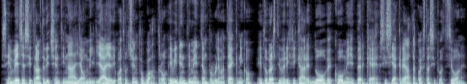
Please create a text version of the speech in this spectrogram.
Se invece si tratta di centinaia o migliaia di 404, evidentemente è un problema tecnico e dovresti verificare dove, come e perché si sia creata questa situazione.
